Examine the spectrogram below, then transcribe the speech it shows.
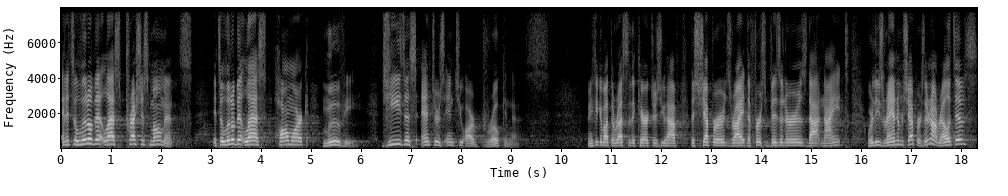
And it's a little bit less precious moments, it's a little bit less Hallmark movie. Jesus enters into our brokenness. When you think about the rest of the characters, you have the shepherds, right? The first visitors that night were these random shepherds. They're not relatives.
